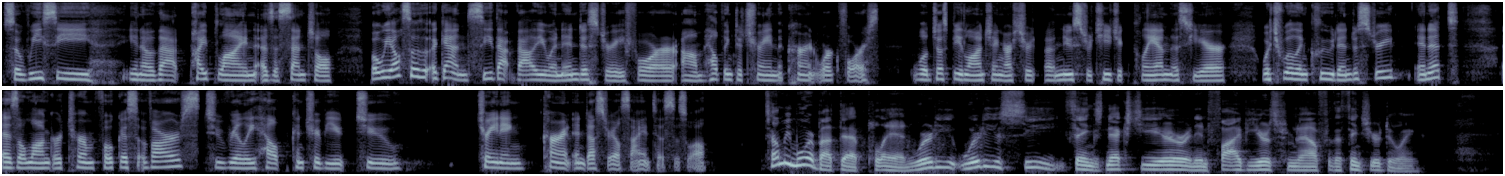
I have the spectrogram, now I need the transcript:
So we see, you know, that pipeline as essential, but we also, again, see that value in industry for um, helping to train the current workforce we'll just be launching our a new strategic plan this year, which will include industry in it as a longer term focus of ours to really help contribute to training current industrial scientists as well. Tell me more about that plan. Where do you where do you see things next year and in 5 years from now for the things you're doing?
